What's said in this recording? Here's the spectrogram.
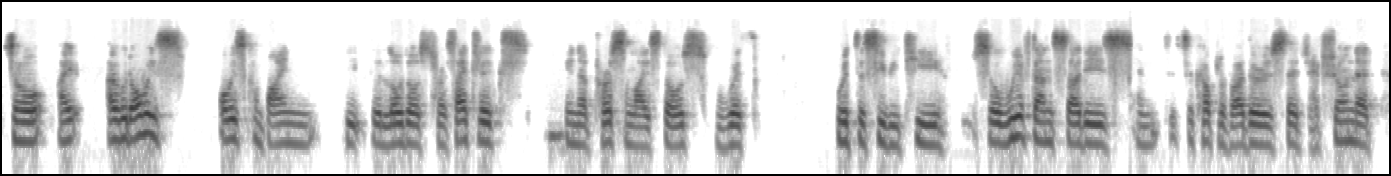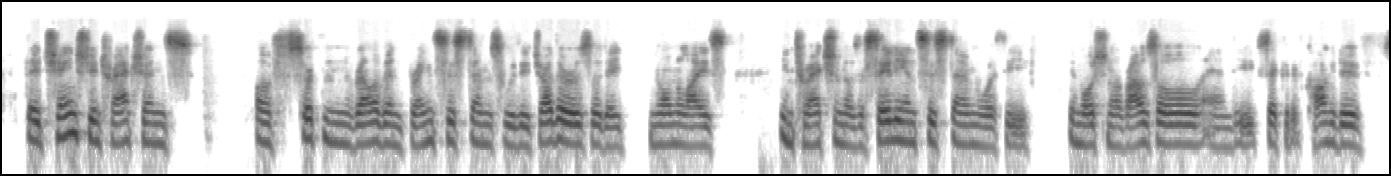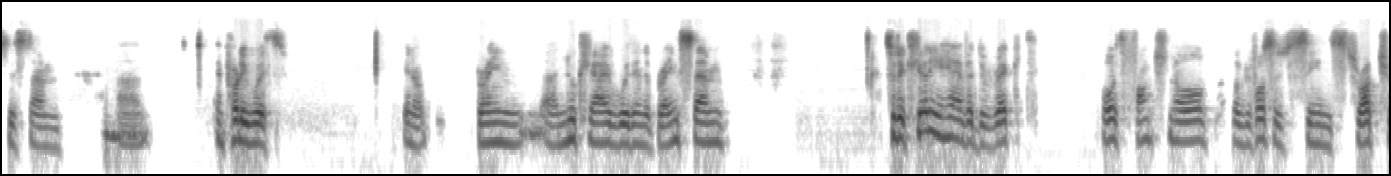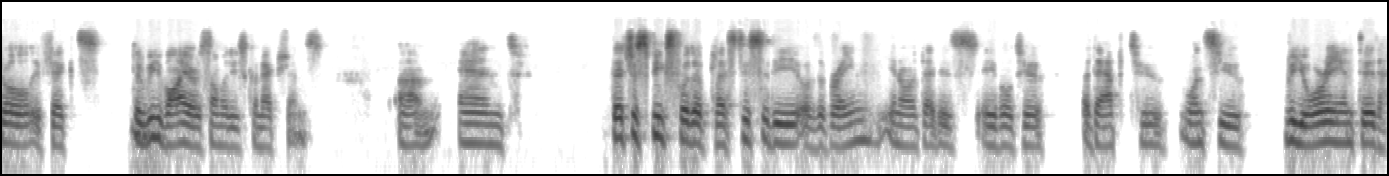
So I, I would always, always combine the, the low-dose tricyclics in a personalized dose with, with the CBT so we have done studies, and it's a couple of others that have shown that they change the interactions of certain relevant brain systems with each other. So they normalize interaction of the salient system with the emotional arousal and the executive cognitive system, mm-hmm. um, and probably with, you know, brain uh, nuclei within the brainstem. So they clearly have a direct both functional, but we've also seen structural effects to mm-hmm. rewire some of these connections. Um, and that just speaks for the plasticity of the brain, you know, that is able to adapt to once you reoriented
